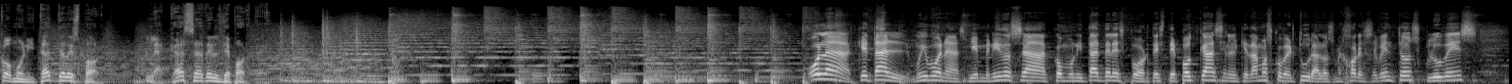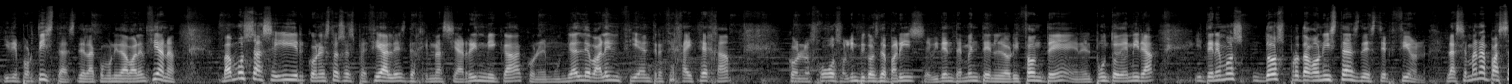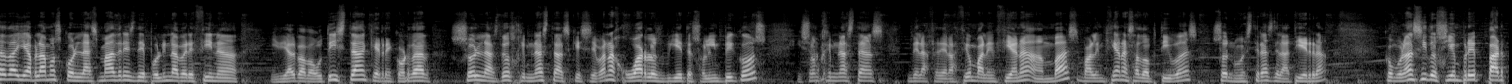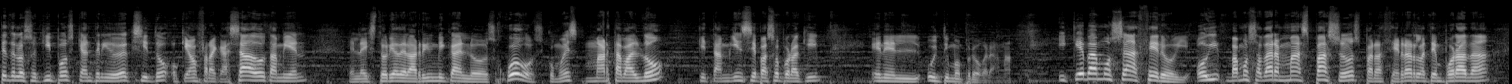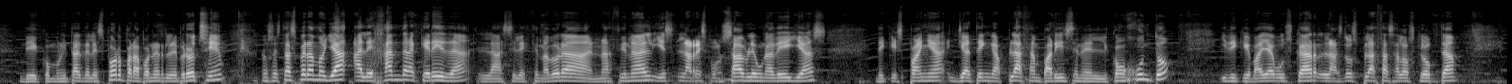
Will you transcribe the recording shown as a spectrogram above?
Comunidad del Sport, la casa del deporte. Hola, ¿qué tal? Muy buenas, bienvenidos a Comunidad del Sport, este podcast en el que damos cobertura a los mejores eventos, clubes y deportistas de la comunidad valenciana. Vamos a seguir con estos especiales de gimnasia rítmica, con el Mundial de Valencia entre ceja y ceja, con los Juegos Olímpicos de París, evidentemente en el horizonte, en el punto de mira, y tenemos dos protagonistas de excepción. La semana pasada ya hablamos con las madres de Polina Berecina y de Alba Bautista, que recordad son las dos gimnastas que se van a jugar los billetes olímpicos, y son gimnastas de la Federación Valenciana, ambas, valencianas adoptivas, son nuestras de la tierra, como lo han sido siempre parte de los equipos que han tenido éxito o que han fracasado también en la historia de la rítmica en los Juegos, como es Marta Baldó, que también se pasó por aquí en el último programa. ¿Y qué vamos a hacer hoy? Hoy vamos a dar más pasos para cerrar la temporada de Comunidad del Sport para ponerle el broche. Nos está esperando ya Alejandra Quereda, la seleccionadora nacional y es la responsable, una de ellas, de que España ya tenga plaza en París en el conjunto y de que vaya a buscar las dos plazas a las que opta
